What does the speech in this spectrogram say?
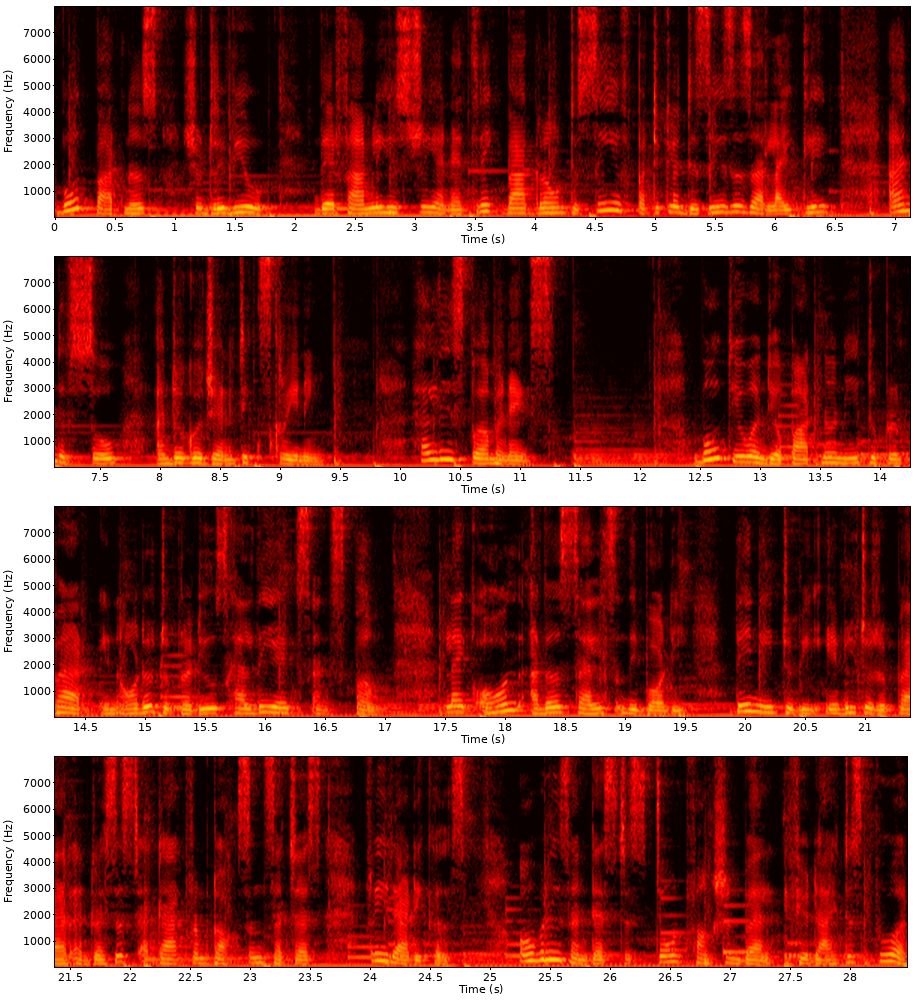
Both partners should review their family history and ethnic background to see if particular diseases are likely and if so, undergo genetic screening. Healthy sperm and eggs. Both you and your partner need to prepare in order to produce healthy eggs and sperm. Like all other cells in the body, they need to be able to repair and resist attack from toxins such as free radicals. Ovaries and testes don't function well if your diet is poor.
